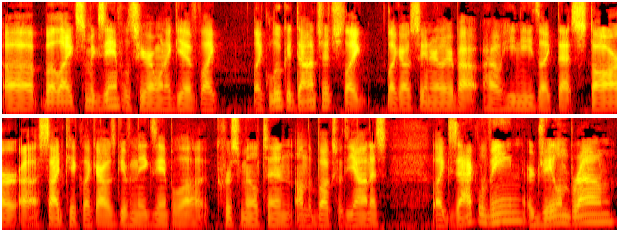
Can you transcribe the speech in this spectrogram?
Uh, but like some examples here, I want to give like like Luka Doncic, like like I was saying earlier about how he needs like that star uh, sidekick. Like I was giving the example, uh, Khris Middleton on the Bucks with Giannis, like Zach LaVine or Jaylen Brown,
